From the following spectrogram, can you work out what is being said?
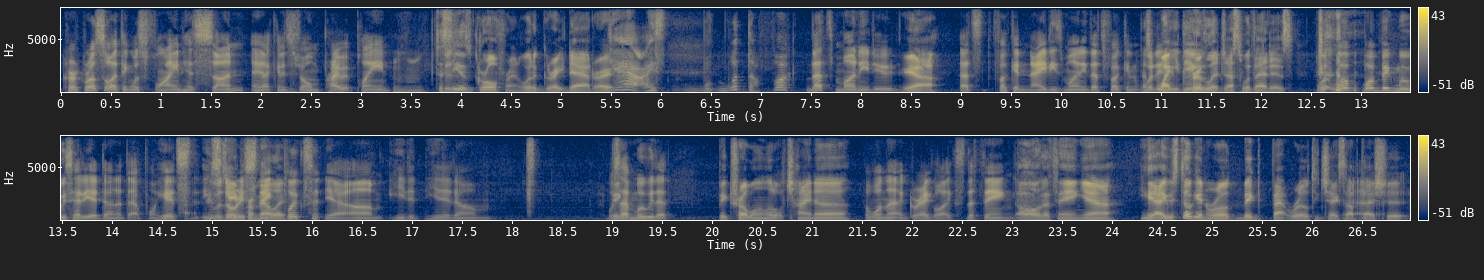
Kurt Russell, I think, was flying his son uh, like in his own private plane. Mm-hmm. to see his girlfriend. What a great dad, right? Yeah, I. What the fuck? That's money, dude. Yeah. That's fucking '90s money. That's fucking. That's what did white he do? privilege. That's what that is. What, what what big movies had he had done at that point? He had he was already from Snake. Plissken. Yeah. Um. He did. He did. Um. What's Big- that movie that Big Trouble in Little China. the one that Greg likes? The Thing. Oh, the thing. Yeah. Yeah, he was still getting royal, big fat royalty checks off that shit.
